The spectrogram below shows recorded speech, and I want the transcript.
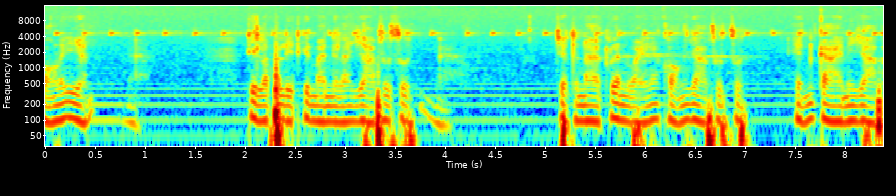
ของละเอียด ที่เราผลิตขึ้นมาในระหยาบสุดๆเจตนาเคลื่อนไหวของหยาบสุดๆ เห็นกายในหยาบ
